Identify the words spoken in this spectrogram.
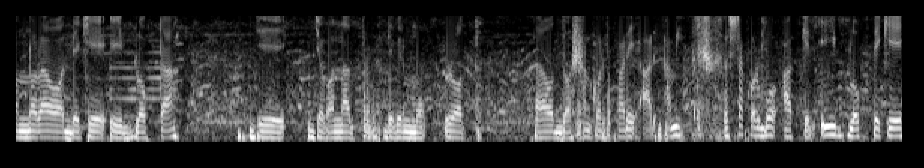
অন্যরাও দেখে এই ব্লগটা। যে জগন্নাথ দেবের রথ তারাও দর্শন করতে পারে। আর আমি চেষ্টা করব আজকের এই ব্লগ থেকে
